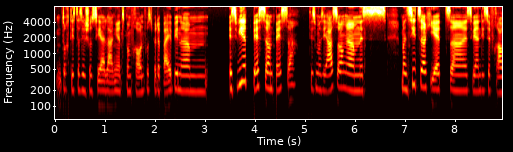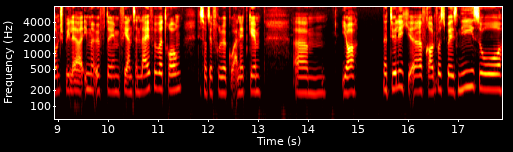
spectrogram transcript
durch das, dass ich schon sehr lange jetzt beim Frauenfußball dabei bin, ähm, es wird besser und besser. Das muss ich auch sagen. Ähm, es, man sieht es auch jetzt, äh, es werden diese Frauenspiele immer öfter im Fernsehen live übertragen. Das hat es ja früher gar nicht gegeben. Ähm, ja, natürlich, äh, Frauenfußball ist nie so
